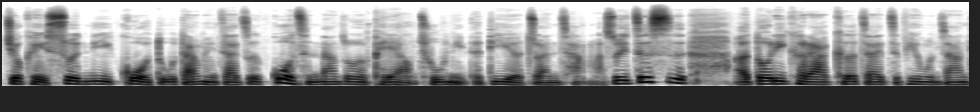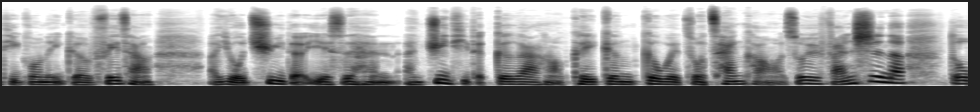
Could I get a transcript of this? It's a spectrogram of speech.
就可以顺利过渡。当你在这个过程当中培养出你的第二专长嘛，所以这是呃多利克拉克在这篇文章提供的一个非常。啊，有趣的也是很很具体的个案，哈，可以跟各位做参考啊。所以凡事呢都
